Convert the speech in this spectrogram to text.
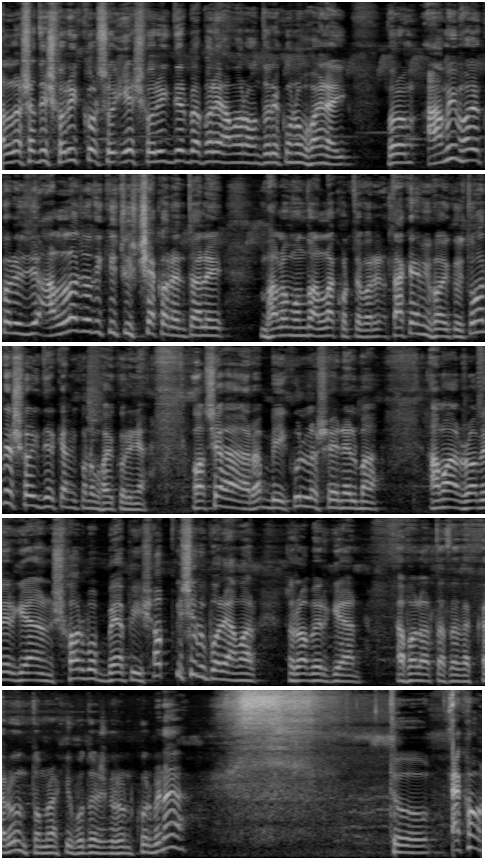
আল্লাহর সাথে শরিক করছ, এ শরিকদের ব্যাপারে আমার অন্তরে কোনো ভয় নাই। বরং আমি ভয় করি যে আল্লাহ যদি কিছু ইচ্ছা করেন, তাহলে ভালো মন্দ আল্লাহ করতে পারেন তাকে আমি ভয় করি। তোমাদের শরিকদেরকে আমি কোনো ভয় করি না। অসা রব্বি কুল্লা সেন এলমা আমার রবের জ্ঞান সর্বব্যাপী সব কিছুর উপরে আমার রবের জ্ঞান। আফালা তাতা কারণ তোমরা কি উপদেশ গ্রহণ করবে না? তো এখন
